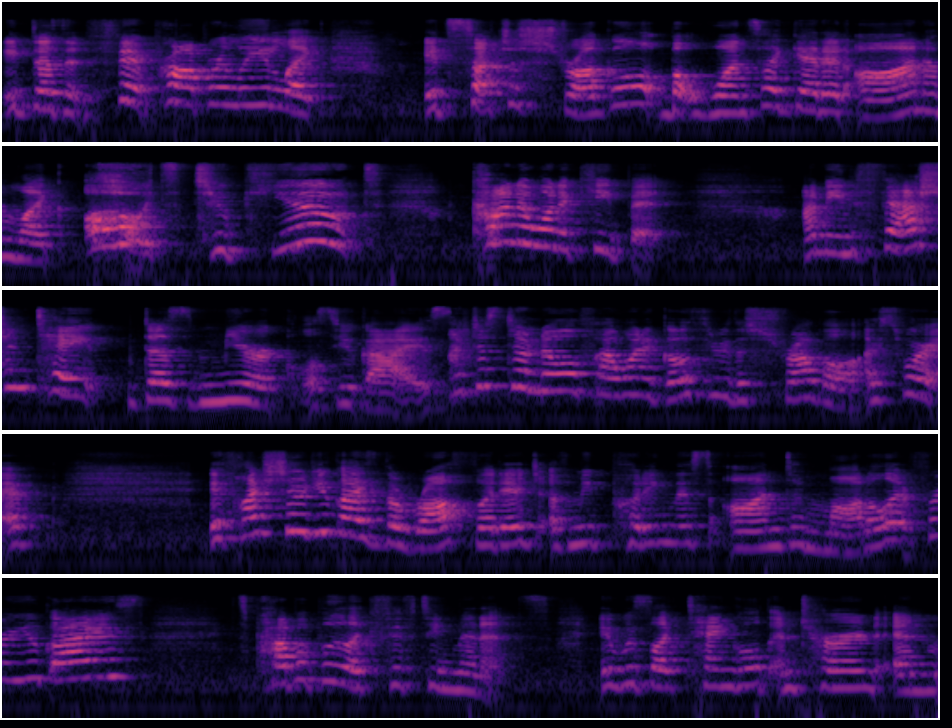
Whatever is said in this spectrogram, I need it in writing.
It doesn't fit properly. Like, it's such a struggle, but once I get it on, I'm like, oh, it's too cute. Kind of want to keep it. I mean, fashion tape does miracles, you guys. I just don't know if I want to go through the struggle. I swear, if, if I showed you guys the raw footage of me putting this on to model it for you guys, it's probably like 15 minutes. It was like tangled and turned and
